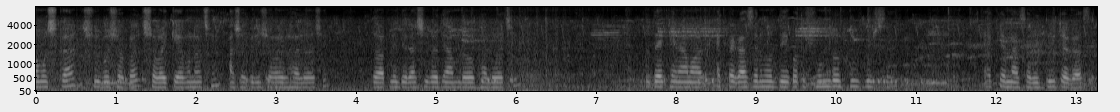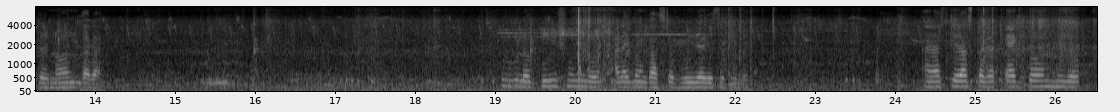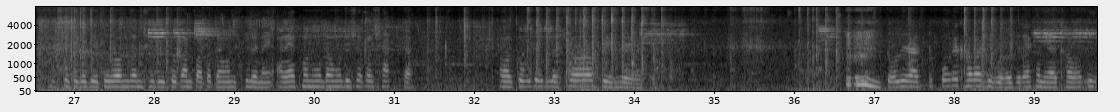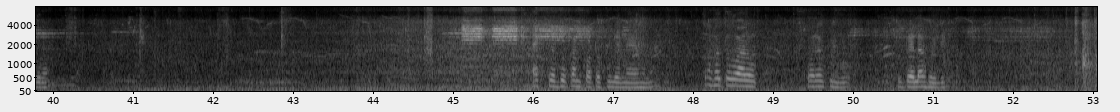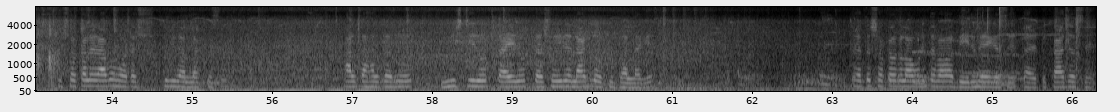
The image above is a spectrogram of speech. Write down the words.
নমস্কার, শুভ সকাল। সবাই কেমন আছেন? আশা করি সবাই ভালো আছেন। তো আপনাদের আশীর্বাদে আমরাও ভালো আছি। তো দেখেন আমার একটা গাছের মধ্যে কত সুন্দর ফুল ফুটছে। একটা না সরি দুইটা গাছ, এটা নয়নতারা। ফুলগুলো খুবই সুন্দর আর একদম গাছটা ভরে গেছে ফুলে। আর আজকে রাস্তাঘাট একদম নীরব। বুঝতে থেকে যেহেতু রমজান শুরু দোকানপাটও তেমন খুলে নাই, আর এখন মোটামুটি সকাল সাতটা, আমার কবুতরগুলো সব বের হয়ে গেছে। তো ওদের আর একটু পরে খাবার দিব, ওদের এখনই আর খাবার দিব না। একটা দোকানপাটও খুলে নেয় এখন। তো হয়তো আরও পরে খুলবো, একটু বেলা হইলে। সকালের আবহাওয়াটা খুবই ভালো লাগতেছে। হালকা হালকা রোদ, মিষ্টি রোদটা এই রোদটা শরীরে লাগলেও খুব ভালো লাগে। তো এত সকালবেলা অবনীতা বাবা বের হয়ে গেছে, তার একটু কাজ আছে।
